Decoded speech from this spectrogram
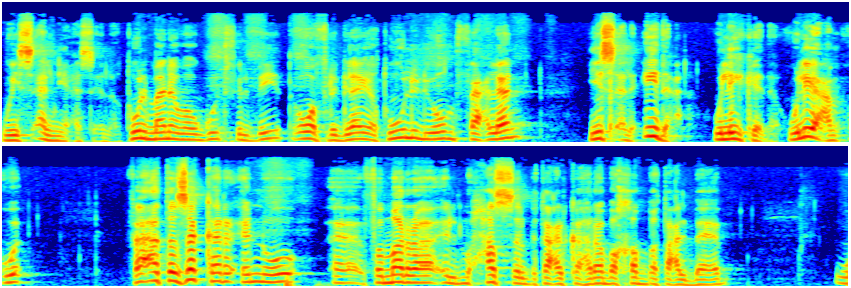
ويسألني أسئلة. طول ما أنا موجود في البيت هو في رجليا طول اليوم فعلا يسأل إيه ده؟ وليه كده؟ وليه عم و... فأتذكر أنه آه، في مرة المحصل بتاع الكهرباء خبط على الباب و...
